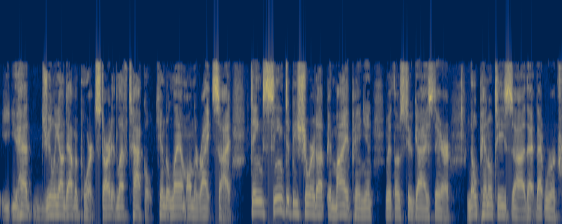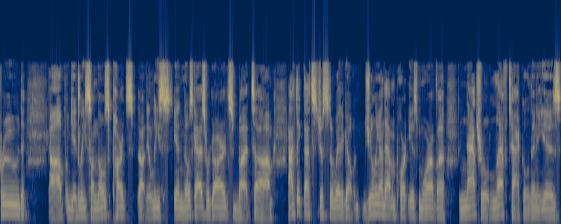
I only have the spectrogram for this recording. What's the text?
You had Julian Davenport start at left tackle, Kendall Lamb on the right side. Things seem to be shored up, in my opinion, with those two guys there. No penalties uh, that that were accrued uh, at least on those parts, uh, at least in those guys' regards. But um, I think that's just the way to go. Julian Davenport is more of a natural left tackle than he is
